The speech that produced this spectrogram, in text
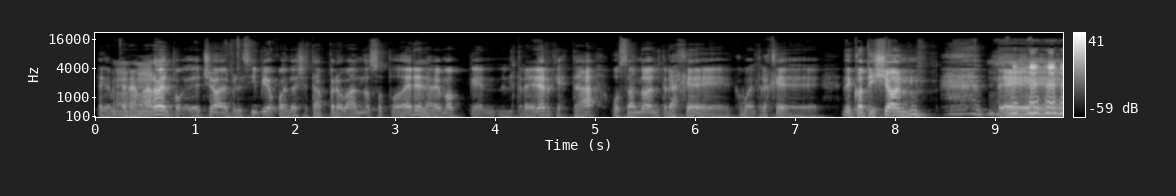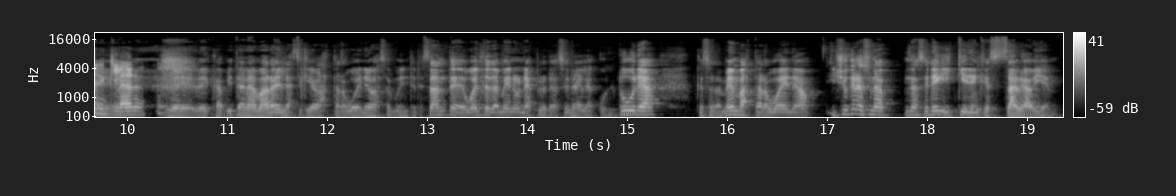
de Capitana. Marvel. Porque de hecho al principio cuando ella está probando sus poderes, la vemos que en el trailer que está usando el traje, de- como el traje de, de cotillón de, Claro. de, de Capitana Marvel. Así que va a estar bueno, va a ser muy interesante. De vuelta también una exploración de la cultura, que eso también va a estar bueno. Y yo creo que es una, una serie que quieren que salga bien.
